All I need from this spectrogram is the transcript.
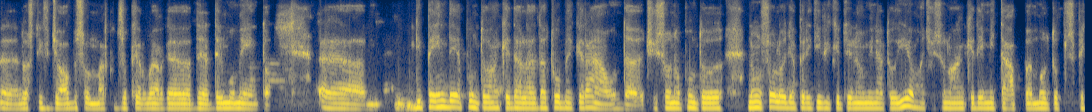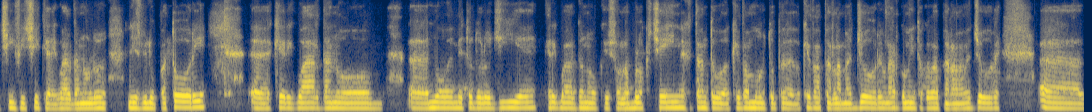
eh, lo Steve Jobs o Mark Zuckerberg eh, de, del momento. Eh, dipende appunto anche dal, dal, tuo background, ci sono appunto non solo gli aperitivi che ti ho nominato io, ma ci sono anche dei meetup molto specifici che riguardano lo, gli sviluppatori, eh, che riguardano eh, nuove metodologie, che riguardano che so, la blockchain, tanto che va, molto per, che va per la maggiore, un argomento che va per la maggiore. Uh,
